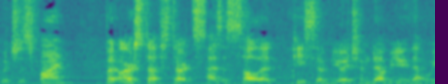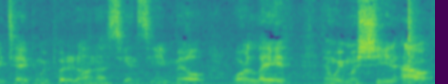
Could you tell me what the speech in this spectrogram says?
which is fine. But our stuff starts as a solid piece of UHMW that we take and we put it on a CNC mill or lathe, and we machine out,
